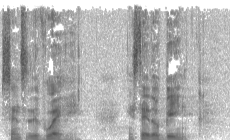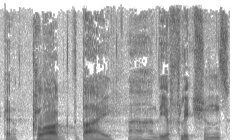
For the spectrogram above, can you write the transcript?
sensitive way instead of being kind of clogged by uh, the afflictions.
